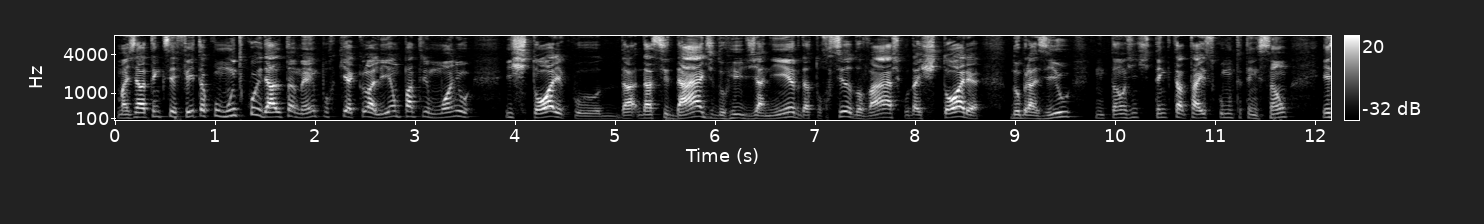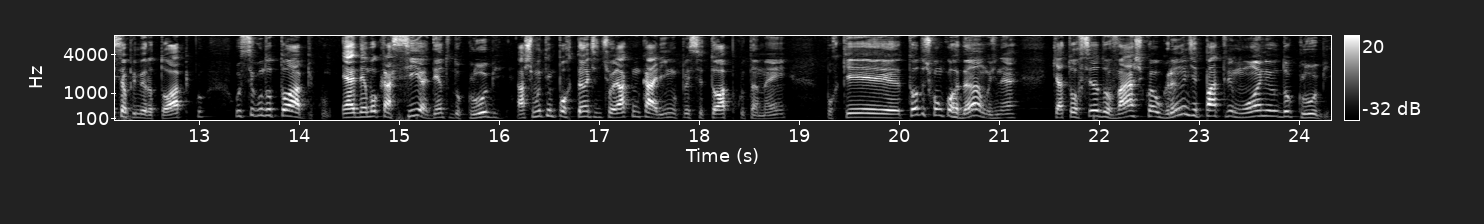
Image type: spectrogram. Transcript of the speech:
mas ela tem que ser feita com muito cuidado também, porque aquilo ali é um patrimônio histórico da, da cidade do Rio de Janeiro, da torcida do Vasco, da história do Brasil. Então, a gente tem que tratar isso com muita atenção. Esse é o primeiro tópico. O segundo tópico é a democracia dentro do clube. Acho muito importante a gente olhar com carinho para esse tópico também, porque todos concordamos, né? Que a torcida do Vasco é o grande patrimônio do clube.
